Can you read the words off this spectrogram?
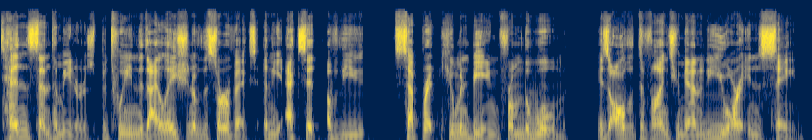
10 centimeters between the dilation of the cervix and the exit of the separate human being from the womb is all that defines humanity, you are insane.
